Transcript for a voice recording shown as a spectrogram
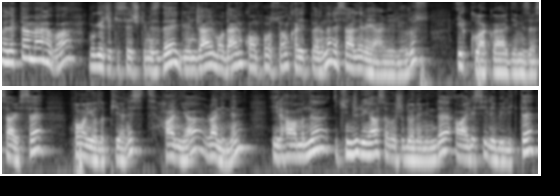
Melek'ten merhaba. Bu geceki seçkimizde güncel modern kompozisyon kayıtlarından eserlere yer veriyoruz. İlk kulak verdiğimiz eser ise Polonyalı piyanist Hanya Rani'nin ilhamını 2. Dünya Savaşı döneminde ailesiyle birlikte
